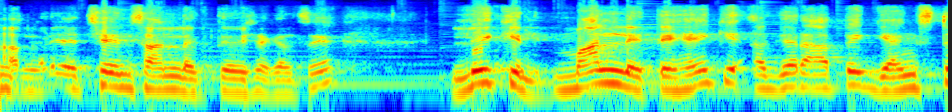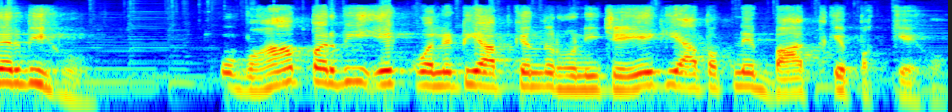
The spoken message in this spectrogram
आप बड़े अच्छे इंसान लगते हो शक्ल से। लेकिन मान लेते हैं कि अगर आप एक गैंगस्टर भी हो तो वहाँ पर भी एक क्वालिटी आपके अंदर होनी चाहिए कि आप अपने बात के पक्के हो।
